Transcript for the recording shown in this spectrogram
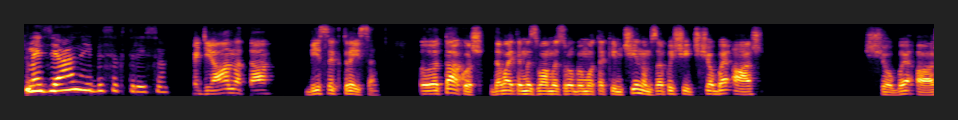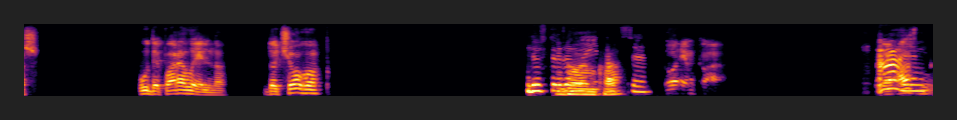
Медіана і бісектриса. медіана та бісектриса. Е, також давайте ми з вами зробимо таким чином. Запишіть, що BH, що BH буде паралельно до чого? До сторони МК. А, МК.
